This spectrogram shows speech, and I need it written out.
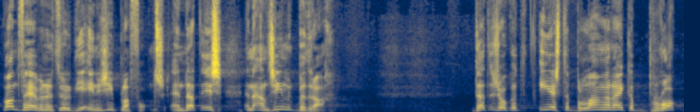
want we hebben natuurlijk die energieplafonds. En dat is een aanzienlijk bedrag. Dat is ook het eerste belangrijke blok.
